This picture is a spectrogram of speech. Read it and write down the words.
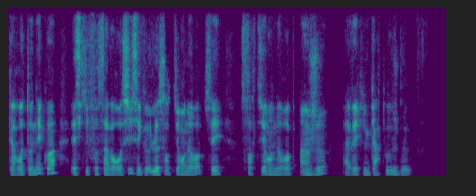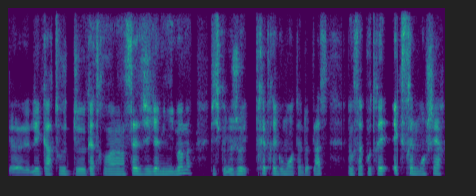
carotonné quoi. Et ce qu'il faut savoir aussi c'est que le sortir en Europe c'est sortir en Europe un jeu avec une cartouche de euh, les cartouches de 96 Go minimum, puisque le jeu est très très gourmand en termes de place. Donc ça coûterait extrêmement cher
